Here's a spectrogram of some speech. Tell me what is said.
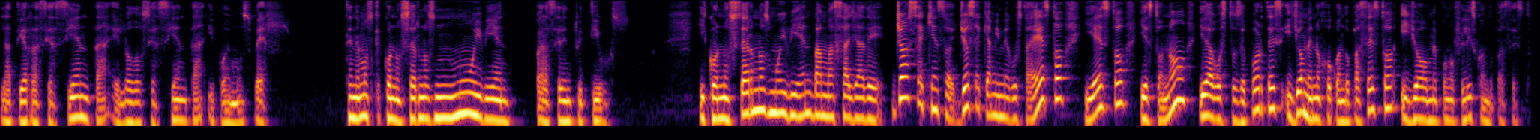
la tierra se asienta, el lodo se asienta y podemos ver. Tenemos que conocernos muy bien para ser intuitivos. Y conocernos muy bien va más allá de yo sé quién soy, yo sé que a mí me gusta esto y esto y esto no, y hago estos deportes y yo me enojo cuando pasa esto y yo me pongo feliz cuando pasa esto.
